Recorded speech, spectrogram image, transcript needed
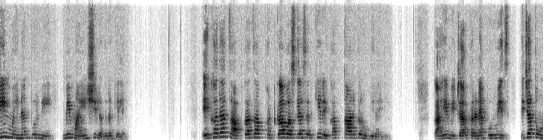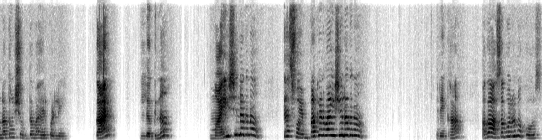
तीन महिन्यांपूर्वी मी माईंशी लग्न केले एखाद्या चापकाचा फटका बसल्यासारखी रेखा ताडकन उभी राहिली. काही विचार करण्यापूर्वीच तिच्या तोंडातून शब्द बाहेर पडले. काय? लग्न? माईशी लग्न? त्या स्वयंपाकीण बाईशी लग्न? रेखा अगं असं बोलू नकोस.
